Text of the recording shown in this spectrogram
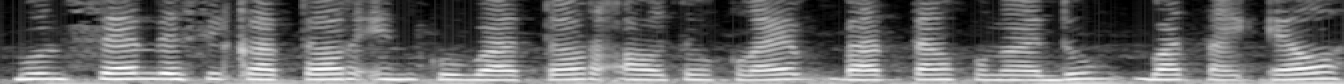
Bunsen desikator, inkubator, autoclave, batang pengaduk, batang L,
